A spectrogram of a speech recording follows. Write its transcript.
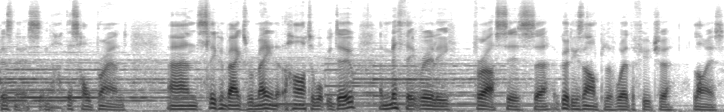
business and this whole brand and sleeping bags remain at the heart of what we do and Mythic really for us is uh, a good example of where the future lies.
